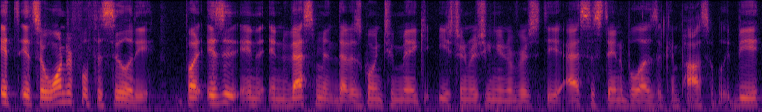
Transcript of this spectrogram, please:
it's it's a wonderful facility, but is it an investment that is going to make Eastern Michigan University as sustainable as it can possibly be?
